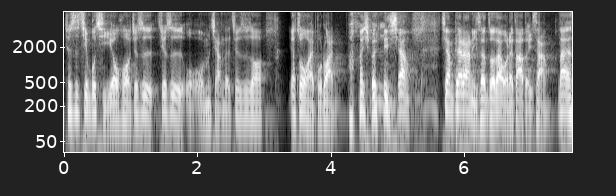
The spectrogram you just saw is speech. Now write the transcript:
就是经不起诱惑，就是就是我我们讲的，就是说要坐怀不乱，有点像像漂亮女生坐在我的大腿上，那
